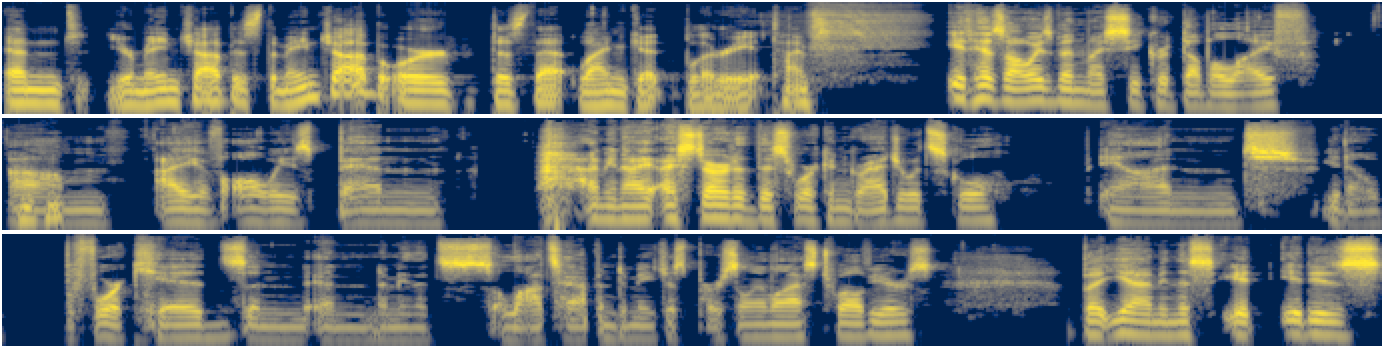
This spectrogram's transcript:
and your main job is the main job? Or does that line get blurry at times? It has always been my secret double life. Mm-hmm. Um, I have always been I mean, I, I started this work in graduate school and, you know, before kids and, and I mean, it's a lot's happened to me just personally in the last 12 years. But yeah, I mean, this, it, it is,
